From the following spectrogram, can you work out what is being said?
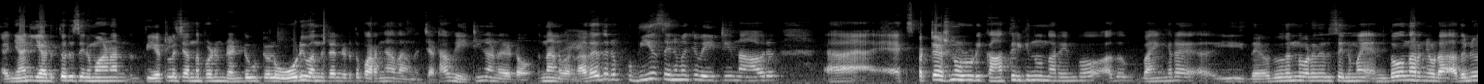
ഞാൻ ഈ അടുത്തൊരു സിനിമ കാണാൻ തിയേറ്ററിൽ ചെന്നപ്പോഴും രണ്ട് കുട്ടികൾ ഓടി വന്നിട്ട് എന്റെ അടുത്ത് പറഞ്ഞതാണ് ചേട്ടാ വെയിറ്റിംഗ് ആണ് കേട്ടോ എന്നാണ് പറഞ്ഞത്. അതായത് ഒരു പുതിയ സിനിമയ്ക്ക് വെയിറ്റ് ചെയ്യുന്ന ആ ഒരു എക്സ്പെക്റ്റേഷനോടുകൂടി കാത്തിരിക്കുന്നു എന്ന് പറയുമ്പോൾ അത് ഭയങ്കര ഈ ദേവദൂതൻ എന്ന് പറയുന്ന ഒരു സിനിമ എന്തോന്ന് എന്നറിഞ്ഞൂടാ അതിന്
